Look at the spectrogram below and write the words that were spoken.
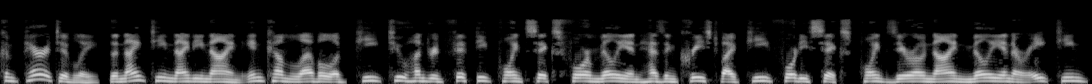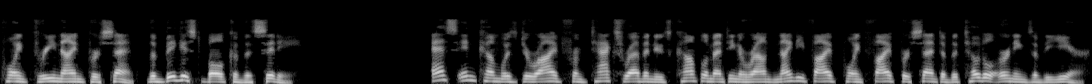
Comparatively, the 1999 income level of P250.64 million has increased by P46.09 million or 18.39%, the biggest bulk of the city's income was derived from tax revenues complementing around 95.5% of the total earnings of the year.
